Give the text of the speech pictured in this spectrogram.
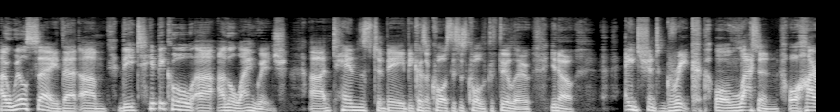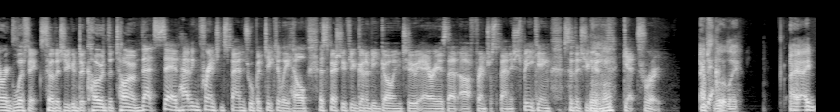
I will say that um, the typical uh, other language uh, tends to be, because of course this is Call of Cthulhu, you know, ancient Greek or Latin or hieroglyphics so that you can decode the tome. That said, having French and Spanish will particularly help, especially if you're going to be going to areas that are French or Spanish speaking so that you can Mhm. get through. Absolutely. I, I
